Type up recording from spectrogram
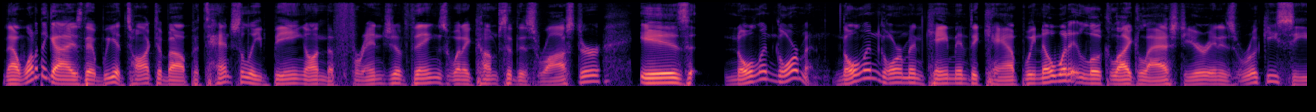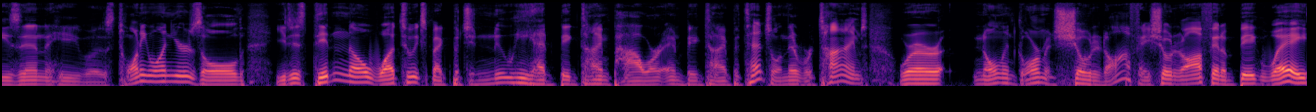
Now, one of the guys that we had talked about potentially being on the fringe of things when it comes to this roster is Nolan Gorman. Nolan Gorman came into camp. We know what it looked like last year in his rookie season. He was 21 years old. You just didn't know what to expect, but you knew he had big time power and big time potential. And there were times where Nolan Gorman showed it off, and he showed it off in a big way.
